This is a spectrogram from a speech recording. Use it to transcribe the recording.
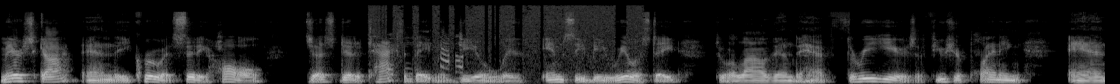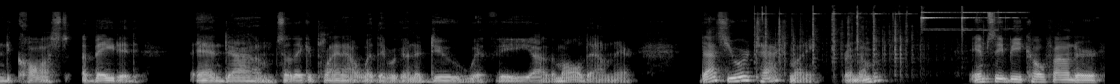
Mayor Scott and the crew at City Hall just did a tax abatement deal with MCB Real Estate to allow them to have three years of future planning and cost abated, and um, so they could plan out what they were going to do with the uh, the mall down there. That's your tax money, remember? MCB co-founder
